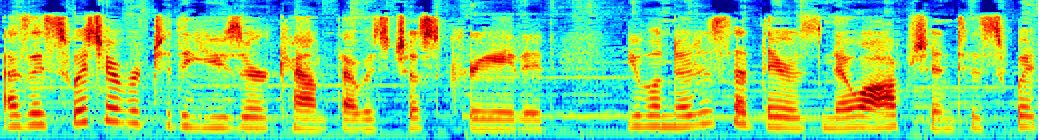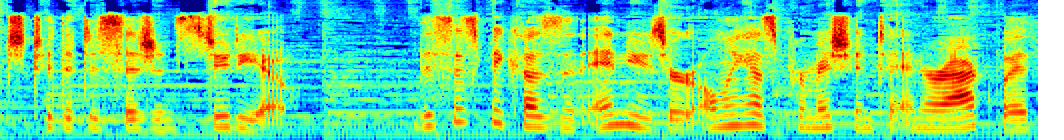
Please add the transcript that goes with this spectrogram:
As I switch over to the user account that was just created, you will notice that there is no option to switch to the Decision Studio. This is because an end user only has permission to interact with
